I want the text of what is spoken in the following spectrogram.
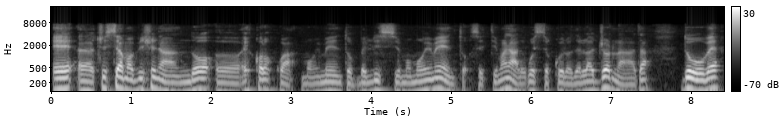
e eh, ci stiamo avvicinando eh, eccolo qua movimento bellissimo movimento settimanale questo è quello della giornata dove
